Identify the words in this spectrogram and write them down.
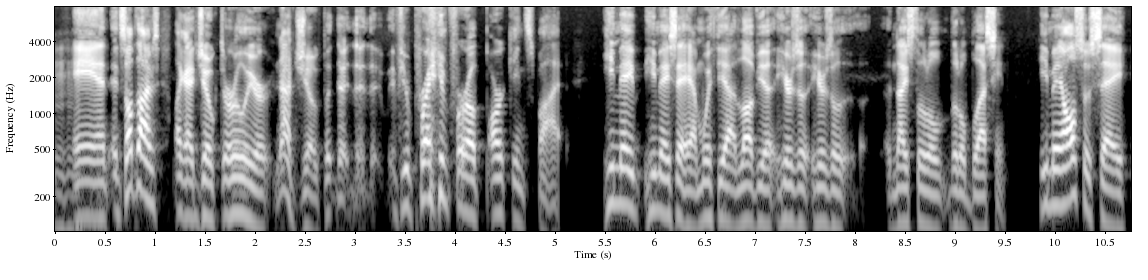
Mm-hmm. And and sometimes, like I joked earlier, not joke, but if you're praying for a parking spot, he may he may say, hey, "I'm with you, I love you. Here's a here's a, a nice little little blessing." He may also say,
